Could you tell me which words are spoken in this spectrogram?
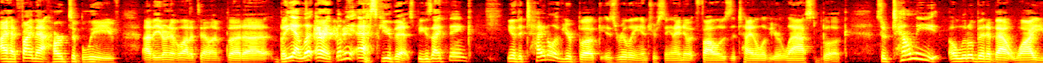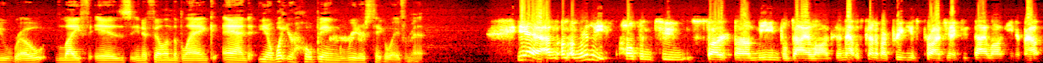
I, I find that hard to believe uh, that you don't have a lot of talent, but uh, but yeah. Let, all right, let me ask you this because I think you know the title of your book is really interesting, and I know it follows the title of your last book. So tell me a little bit about why you wrote "Life Is," you know, fill in the blank, and you know what you're hoping readers take away from it. Yeah, I'm, I'm really hoping to start um, meaningful dialogues, and that was kind of our previous project, is dialoguing about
